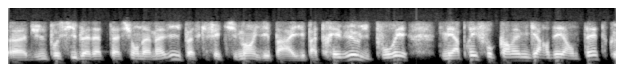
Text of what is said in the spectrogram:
euh, d'une possible adaptation d'Amavi, parce qu'effectivement il est pas il est pas très vieux, il pourrait, mais après il faut quand même garder en tête que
